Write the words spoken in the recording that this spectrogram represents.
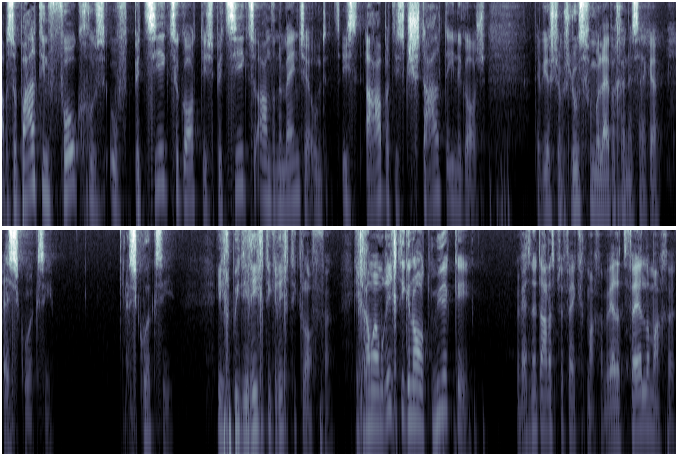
Aber sobald dein Fokus auf die Beziehung zu Gott ist, Beziehung zu anderen Menschen und in die Arbeit, ins Gestalten hineingehst, dann wirst du am Schluss vom Leben können sagen, es ist gut gewesen. Es ist gut gewesen. Ich bin die richtige Richtung gelaufen. Ich habe mir am richtigen Ort Mühe gegeben. Wir werden nicht alles perfekt machen. Wir werden Fehler machen.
